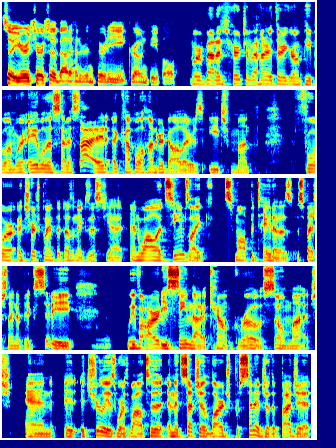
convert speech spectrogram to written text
So you're a church of about 130 grown people. We're about a church of 130 grown people, and we're able to set aside a couple hundred dollars each month for a church plant that doesn't exist yet. And while it seems like small potatoes, especially in a big city, mm. we've already seen that account grow so much. And it, it truly is worthwhile to the, and it's such a large percentage of the budget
